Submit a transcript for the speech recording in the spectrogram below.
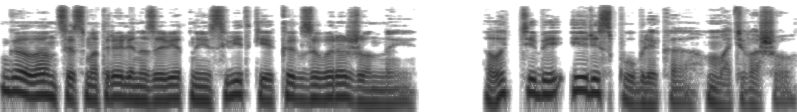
Голландцы смотрели на заветные свитки, как завороженные. Вот тебе и республика, мать вашу.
